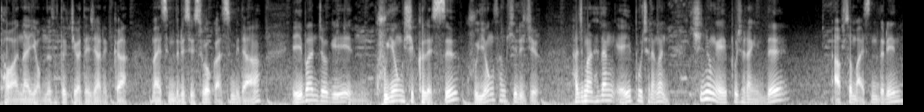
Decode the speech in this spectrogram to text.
더한 나위 없는 선택지가 되지 않을까 말씀드릴 수 있을 것 같습니다. 일반적인 구형 C 클래스, 구형 3 시리즈. 하지만 해당 A4 차량은 신형 A4 차량인데 앞서 말씀드린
